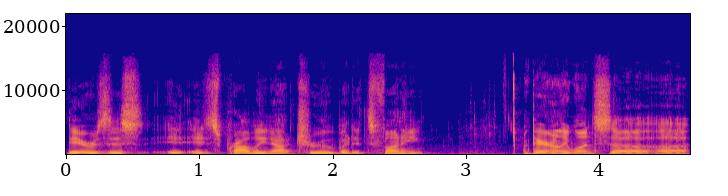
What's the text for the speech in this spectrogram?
There's this. It, it's probably not true, but it's funny. Apparently, once uh, uh,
